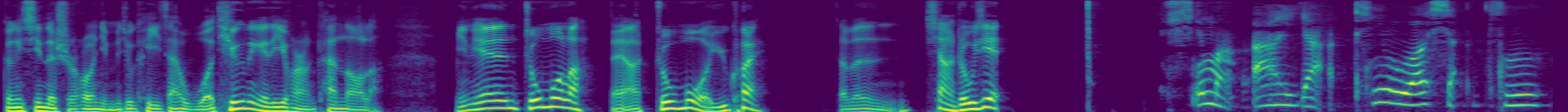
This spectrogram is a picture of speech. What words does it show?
更新的时候，你们就可以在我听那个地方看到了。明天周末了，大家周末愉快，咱们下周见。喜马拉雅，听我想听。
